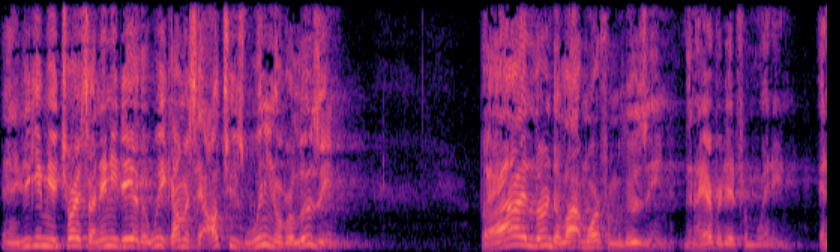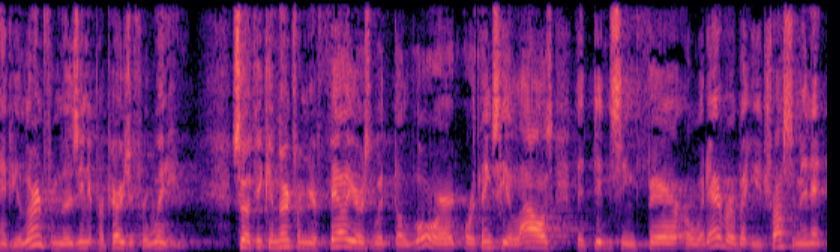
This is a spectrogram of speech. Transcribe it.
And if you give me a choice on any day of the week, I'm going to say I'll choose winning over losing. But I learned a lot more from losing than I ever did from winning. And if you learn from losing, it prepares you for winning. So if you can learn from your failures with the Lord or things He allows that didn't seem fair or whatever, but you trust Him in it,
